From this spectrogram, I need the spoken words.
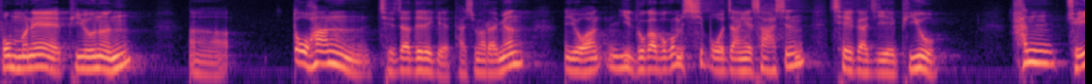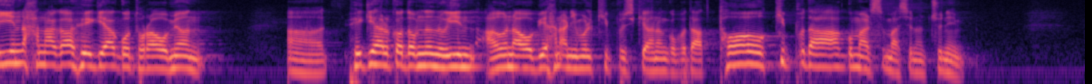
본문의 비유는 어, 또한 제자들에게 다시 말하면 요한 이 누가복음 15장에서 하신 세 가지의 비유 한 죄인 하나가 회개하고 돌아오면 어, 회개할 것 없는 의인 아흔아홉이 하나님을 기쁘시게 하는 것보다 더 기쁘다고 말씀하시는 주님.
